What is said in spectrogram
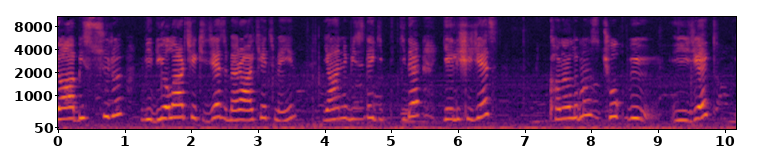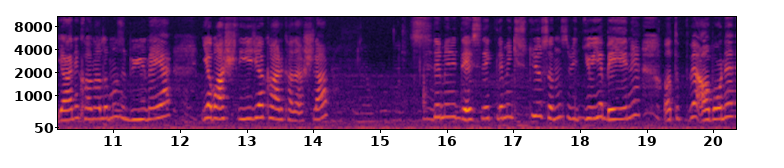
daha bir sürü videolar çekeceğiz. Merak etmeyin. Yani biz de gitgide gelişeceğiz. Kanalımız çok büyüyecek. Yani kanalımız büyümeye ya başlayacak arkadaşlar. Siz de beni desteklemek istiyorsanız videoya beğeni atıp ve abone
